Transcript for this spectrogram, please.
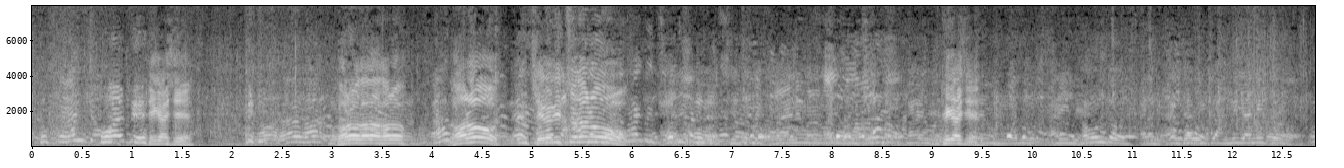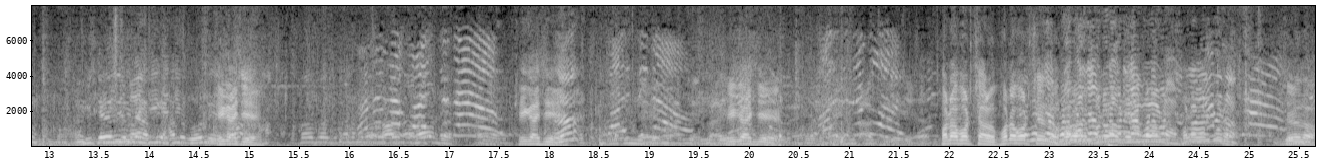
তো কাঞ্চ হয়তে ঠিক আছে। ধরো। দাদা ধরো। ধরো তুমি ছেড়ে দিচ্ছ কেন? ঠিক আছে। ঠিক আছে। ঠিক আছে। ঠিক আছে। ফটাফট ছাড়ো ফটাফট ছেড়ে দাও। ছেড়ে দাও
